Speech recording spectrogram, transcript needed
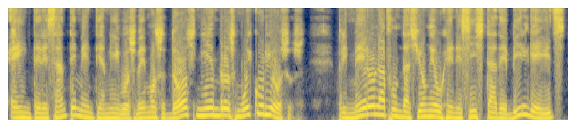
E interesantemente amigos, vemos dos miembros muy curiosos. Primero la Fundación Eugenicista de Bill Gates,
